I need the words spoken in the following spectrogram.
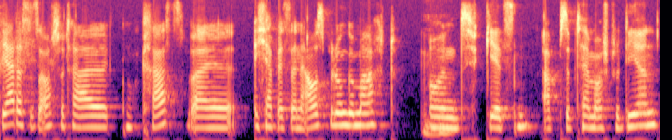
Ja, das ist auch total krass, weil ich habe jetzt eine Ausbildung gemacht und gehe jetzt ab September studieren.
